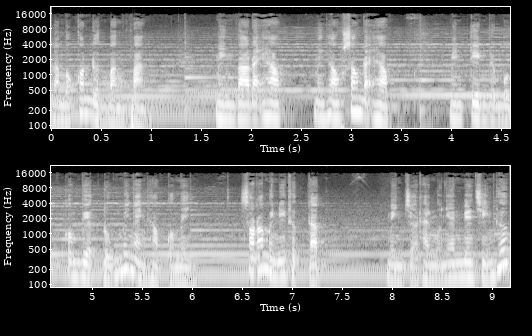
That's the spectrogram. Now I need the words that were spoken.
là một con đường bằng phẳng. Mình vào đại học, mình học xong đại học, mình tìm được một công việc đúng với ngành học của mình. Sau đó mình đi thực tập, mình trở thành một nhân viên chính thức.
